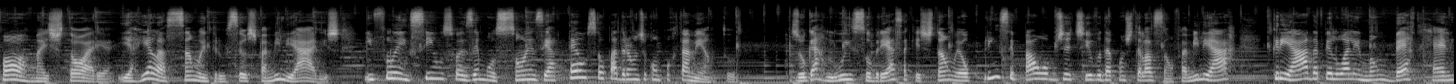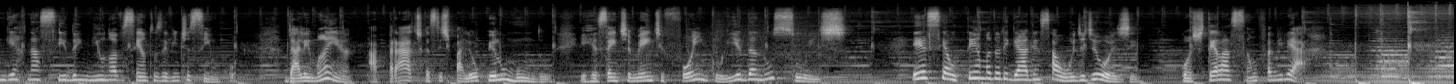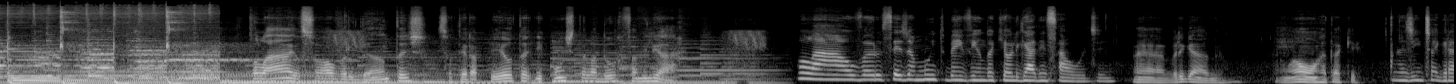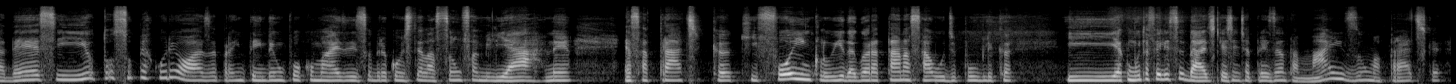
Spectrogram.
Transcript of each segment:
forma a história e a relação entre os seus familiares influenciam suas emoções e até o seu padrão de comportamento. Jogar luz sobre essa questão é o principal objetivo da constelação familiar, criada pelo alemão Bert Hellinger, nascido em 1925. Da Alemanha, a prática se espalhou pelo mundo e recentemente foi incluída no SUS. Esse é o tema do Ligado em Saúde de hoje: constelação familiar. Olá, eu sou Álvaro Dantas, sou terapeuta e constelador familiar. Olá, Álvaro, seja muito bem-vindo aqui ao Ligado em Saúde. É, obrigado. É uma honra estar aqui. A gente agradece e eu estou super curiosa para entender um pouco mais sobre a constelação familiar, né? Essa prática que foi incluída, agora está na saúde pública e é com muita felicidade que a gente apresenta mais uma prática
